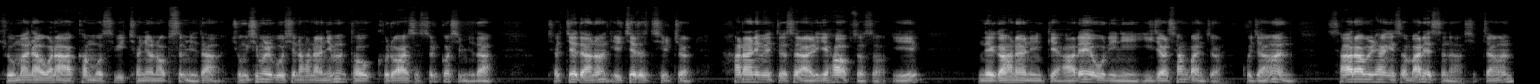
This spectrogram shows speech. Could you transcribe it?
교만하거나 악한 모습이 전혀 없습니다. 중심을 보시는 하나님은 더욱 그러하셨을 것입니다. 첫째 단원 1절에서 7절 하나님의 뜻을 알게 하옵소서 1. 내가 하나님께 아래에 오리니 2절 상반절 9장은 사람을 향해서 말했으나 10장은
